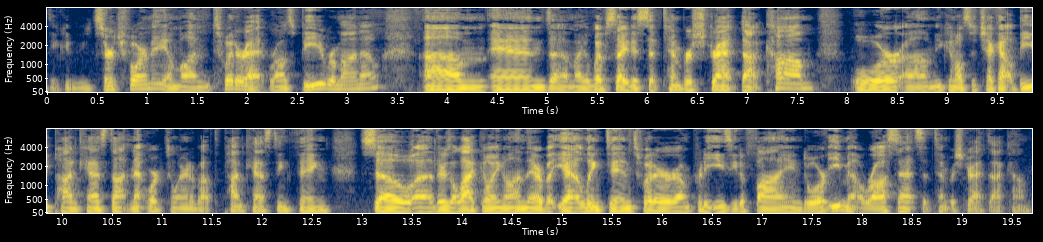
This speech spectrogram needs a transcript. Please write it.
you can search for me. I'm on Twitter at Ross B Romano, um, and uh, my website is septemberstrat.com. Or um, you can also check out bepodcast.network to learn about the podcasting thing. So uh, there's a lot going on there. But yeah, LinkedIn, Twitter, I'm pretty easy to find, or email ross at septemberstrat.com.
